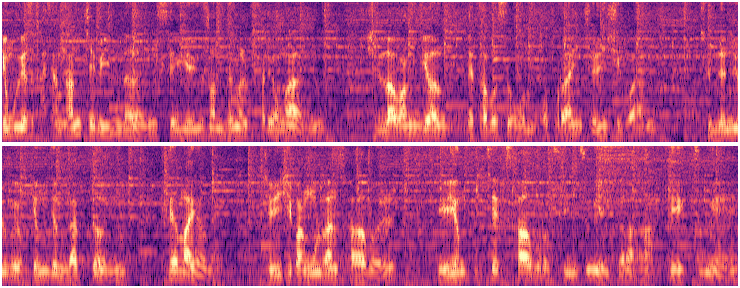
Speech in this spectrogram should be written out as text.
경북에서 가장 강점이 있는 세계 유산 등을 활용한 신라환경 메타버스 온 오프라인 전시관, 천년유교 경정각 등 테마형 전시 박물관 사업을 대형 국책 사업으로 추진 중에 있거나 계획 중에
